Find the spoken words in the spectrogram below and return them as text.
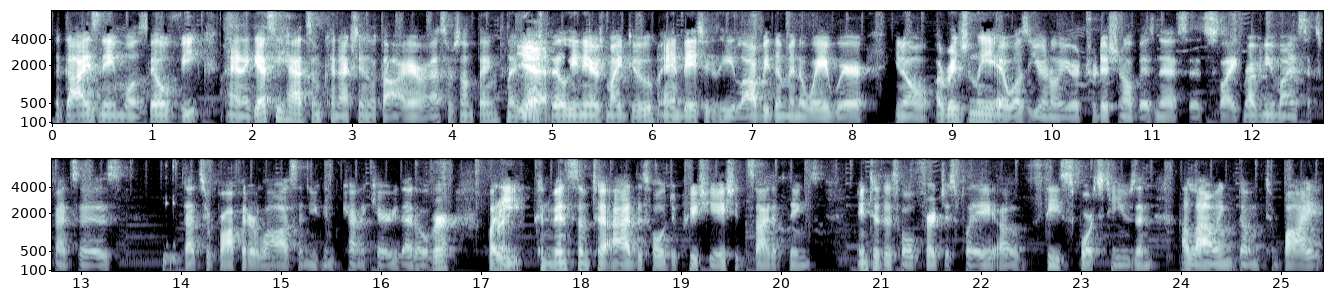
the guy's name was Bill Veeck, and I guess he had some connections with the IRS or something, like Yeah. most billionaires might do. And basically, he lobbied them in a way where, you know, originally it was you know your traditional business. It's like revenue minus expenses. That's your profit or loss, and you can kind of carry that over. But he convinced them to add this whole depreciation side of things into this whole purchase play of these sports teams and allowing them to buy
